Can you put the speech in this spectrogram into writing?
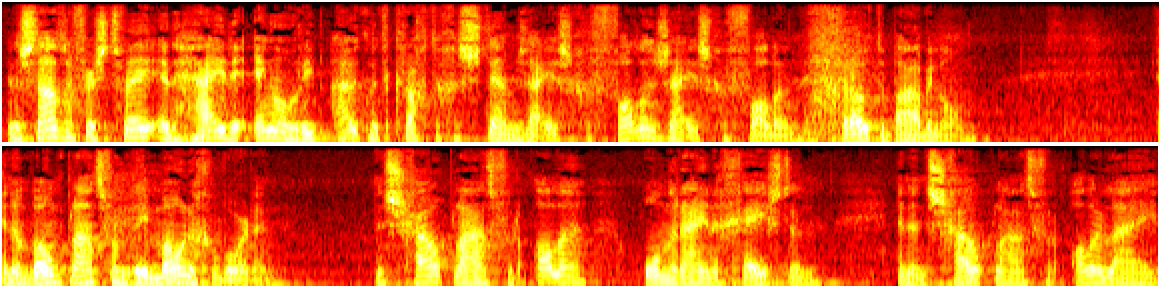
En er staat in vers 2: En hij, de engel, riep uit met krachtige stem: Zij is gevallen, zij is gevallen, het grote Babylon. En een woonplaats van demonen geworden. Een schouwplaats voor alle onreine geesten. En een schouwplaats voor allerlei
